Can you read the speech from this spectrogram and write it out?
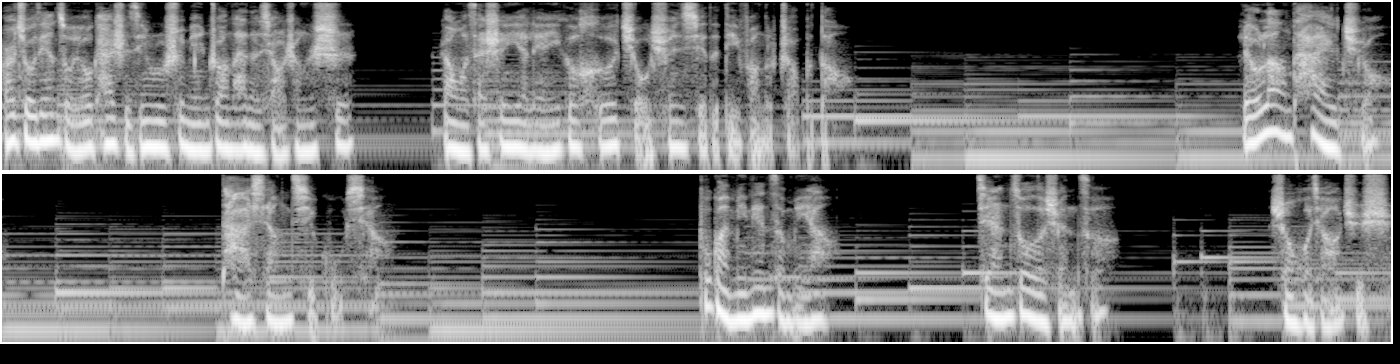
而九点左右开始进入睡眠状态的小城市，让我在深夜连一个喝酒宣泄的地方都找不到。流浪太久，他乡即故乡。不管明天怎么样，既然做了选择，生活就要继续。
